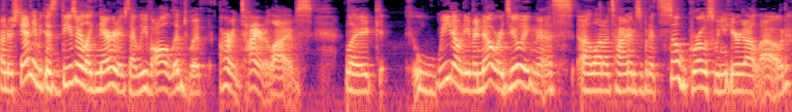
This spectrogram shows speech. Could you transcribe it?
understanding because these are like narratives that we've all lived with our entire lives. Like we don't even know we're doing this a lot of times, but it's so gross when you hear it out loud.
